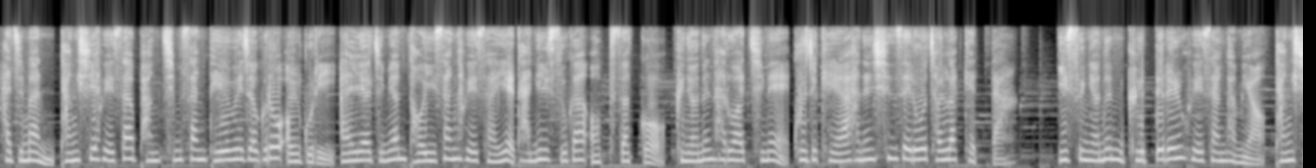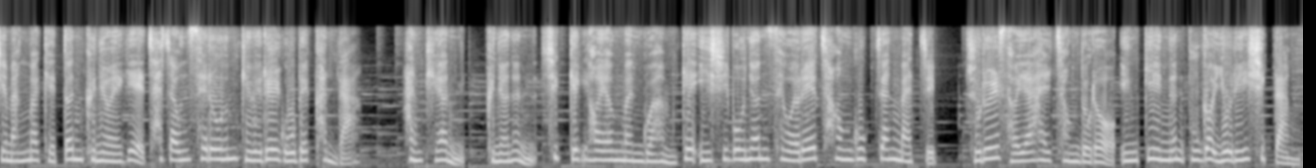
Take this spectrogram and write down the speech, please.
하지만 당시 회사 방침상 대외적으로 얼굴이 알려지면 더 이상 회사에 다닐 수가 없었고 그녀는 하루아침에 구직해야 하는 신세로 전락했다. 이승연은 그때를 회상하며 당시 막막했던 그녀에게 찾아온 새로운 기회를 고백한다. 한편 그녀는 식객 허영만과 함께 25년 세월의 청국장 맛집 줄을 서야 할 정도로 인기 있는 북어 요리 식당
